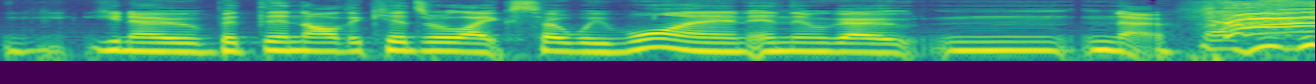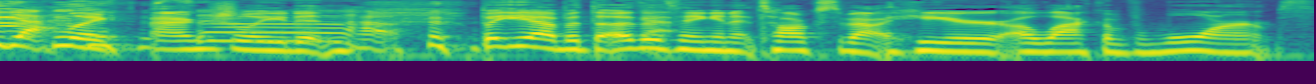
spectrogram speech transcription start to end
you know, but then all the kids are like, "So we won," and then we go, "No, yeah. like actually you didn't." But yeah, but the other Yeah. thing, and it talks about here a lack of warmth.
